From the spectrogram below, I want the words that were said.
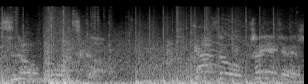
Znowu łódzko! Gazu, przejedziesz!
